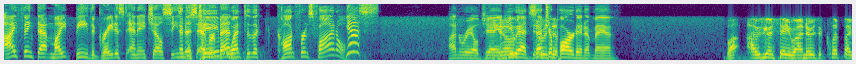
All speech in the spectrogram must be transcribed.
I think that might be the greatest NHL season And his that's ever been. went to the conference final. yes. Unreal, Jay. You know, you had such a a- part in it, man. Well, I was going to say, Ron, there was a clip I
